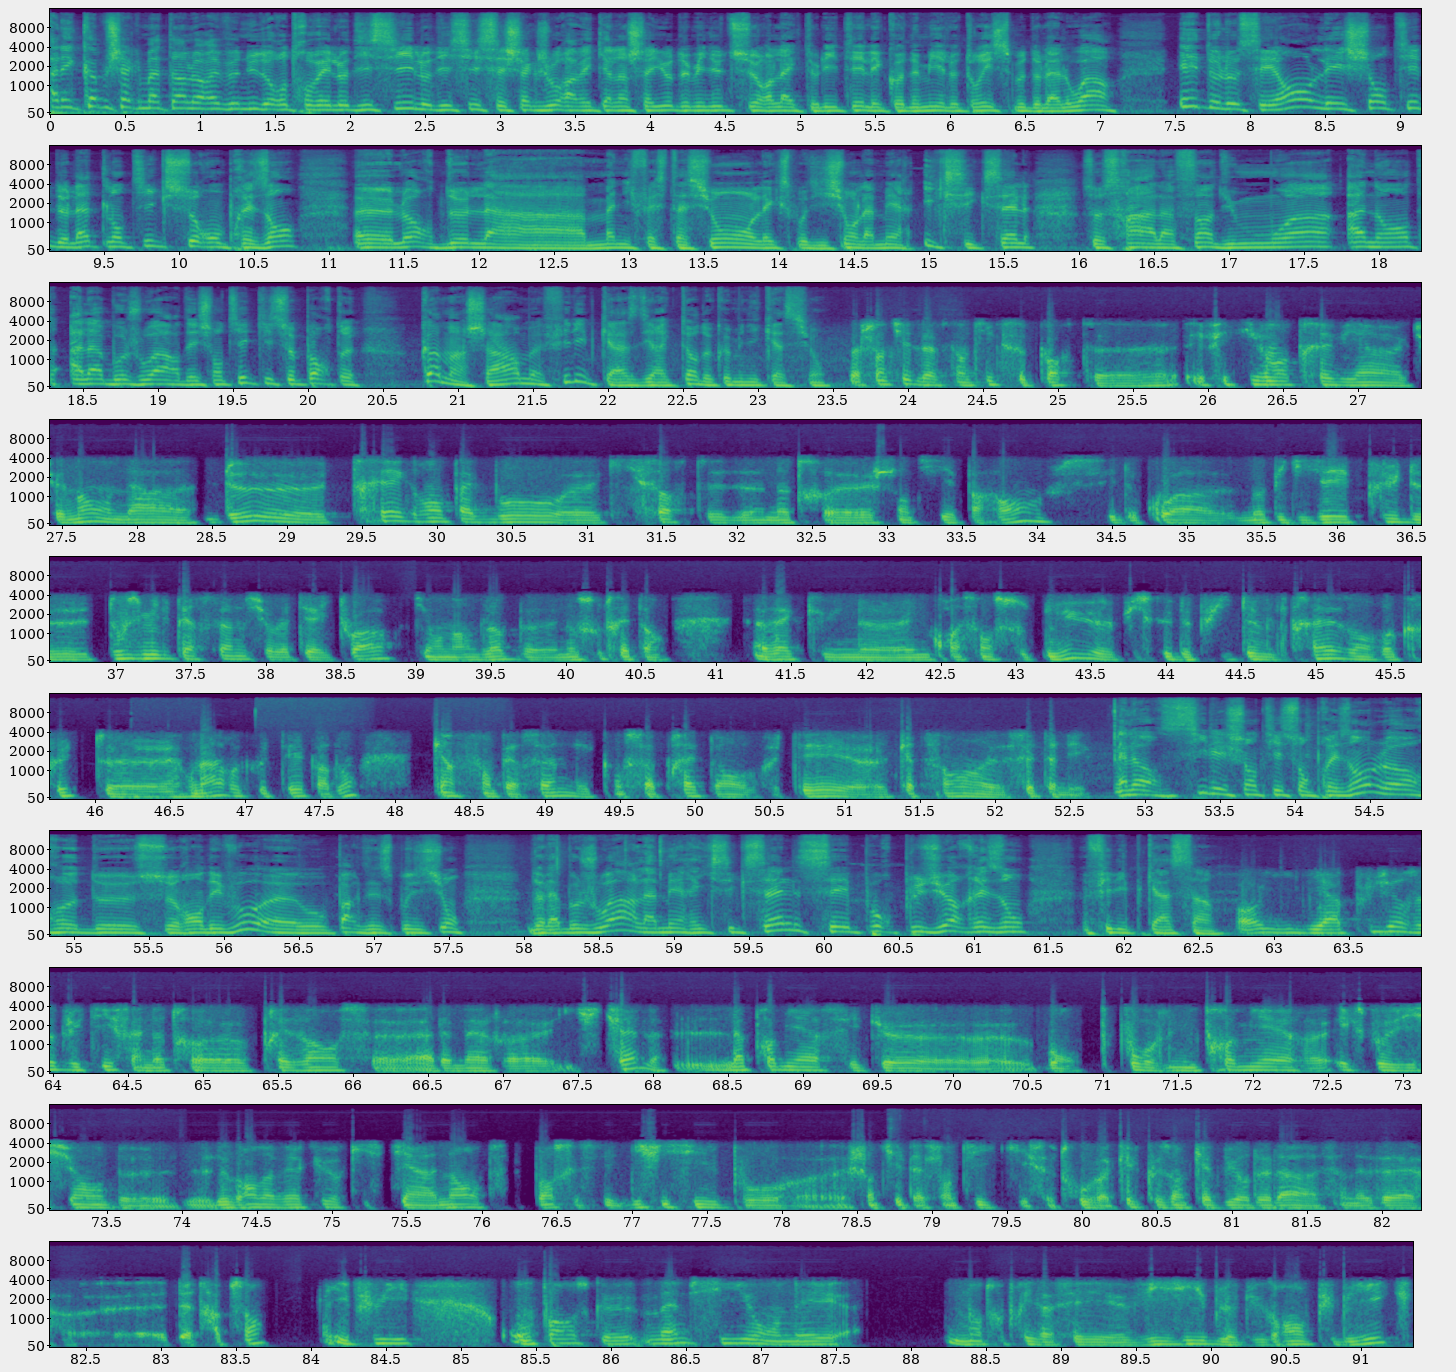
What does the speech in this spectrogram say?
Allez, comme chaque matin, l'heure est venue de retrouver l'Odyssée. L'Odyssée, c'est chaque jour avec Alain Chaillot, deux minutes sur l'actualité, l'économie et le tourisme de la Loire et de l'océan. Les chantiers de l'Atlantique seront présents euh, lors de la manifestation, l'exposition La mer XXL. Ce sera à la fin du mois à Nantes, à la Beaujoire, des chantiers qui se portent comme un charme. Philippe Casse, directeur de communication. Le chantier de l'Atlantique se porte euh, effectivement très bien actuellement. On a deux très grands paquebots euh, qui sortent de notre euh, chantier par an. C'est de quoi mobiliser plus de 12 000 personnes sur le territoire qui en englobe nos sous-traitants avec une, une, croissance soutenue puisque depuis 2013 on recrute, on a recruté pardon 1500 personnes et qu'on s'apprête à en recruter 400 euh, euh, cette année. Alors, si les chantiers sont présents lors de ce rendez-vous euh, au parc d'exposition de la Beaujoire, la mer XXL, c'est pour plusieurs raisons, Philippe Casse. Oh, il y a plusieurs objectifs à notre présence à la mer XXL. La première, c'est que, bon, pour une première exposition de, de, de grande envergure qui se tient à Nantes, je pense que c'est difficile pour euh, Chantier d'Atlantique, qui se trouve à quelques encablures de là, à Saint-Nazaire, euh, d'être absent. Et puis, on pense que même si on est une entreprise assez visible du grand public,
